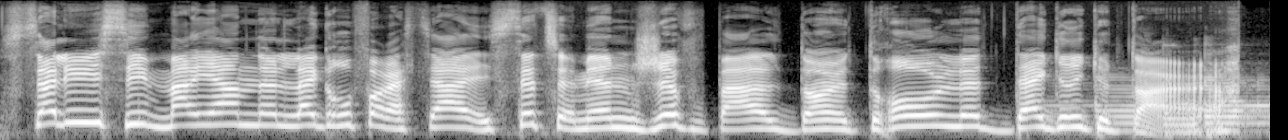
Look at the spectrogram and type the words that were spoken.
Salut, c'est Marianne l'agroforestière et cette semaine, je vous parle d'un drôle d'agriculteur.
